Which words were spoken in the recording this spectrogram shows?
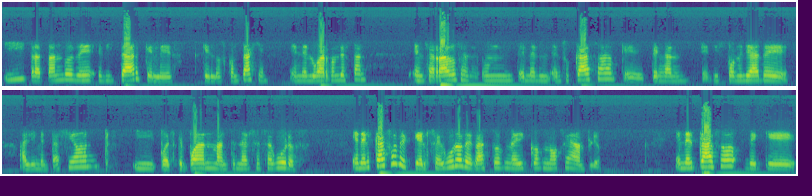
y tratando de evitar que les que los contagien en el lugar donde están encerrados en, un, en, el, en su casa, que tengan disponibilidad de alimentación, y pues que puedan mantenerse seguros. En el caso de que el seguro de gastos médicos no sea amplio, en el caso de que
